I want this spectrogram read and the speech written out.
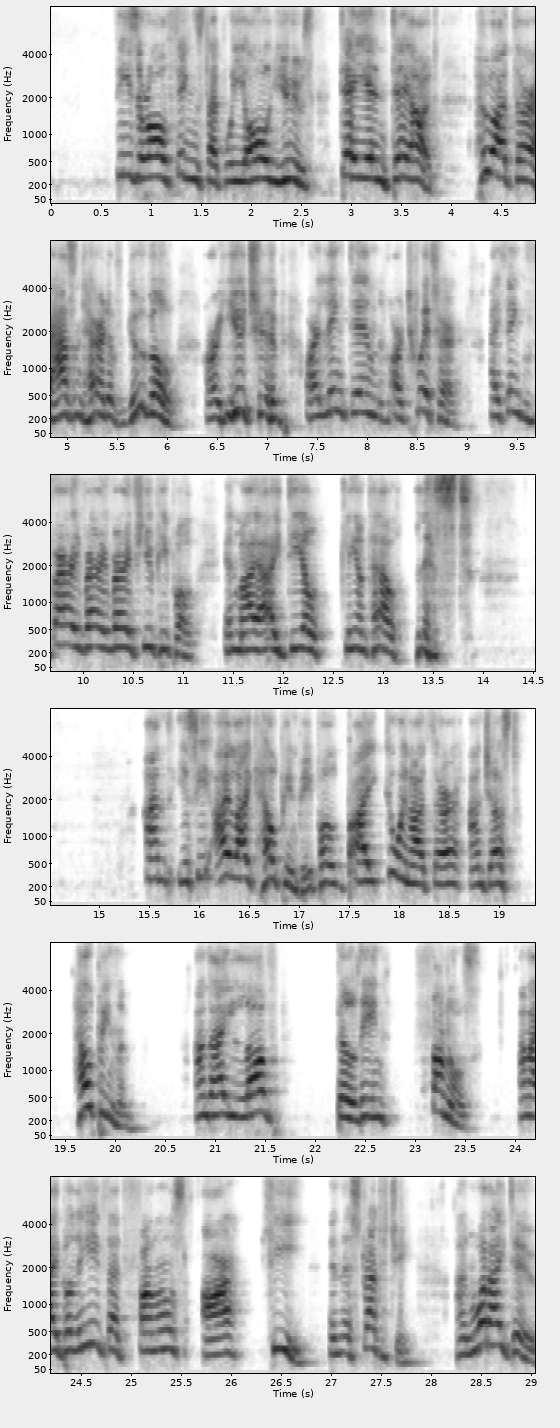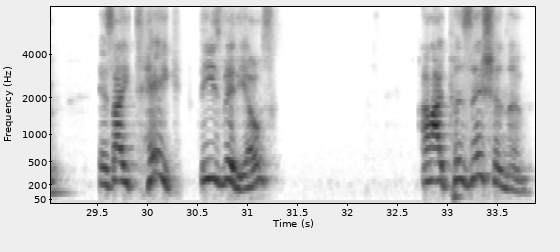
These are all things that we all use day in, day out. Who out there hasn't heard of Google or YouTube or LinkedIn or Twitter? I think very, very, very few people in my ideal clientele list. And you see, I like helping people by going out there and just helping them. And I love building funnels. And I believe that funnels are key in this strategy. And what I do is I take these videos and I position them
